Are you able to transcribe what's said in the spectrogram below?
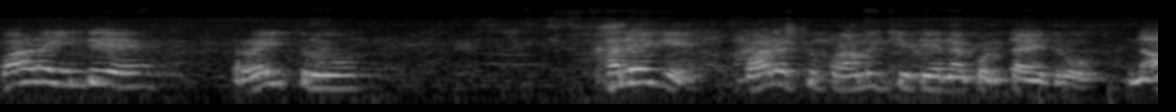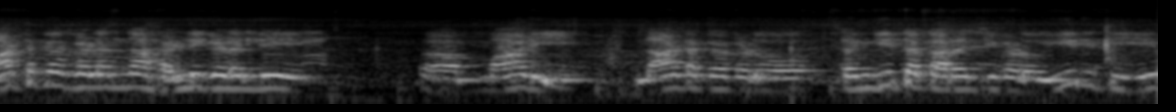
ಬಹಳ ಹಿಂದೆ ರೈತರು ಕಲೆಗೆ ಬಹಳಷ್ಟು ಪ್ರಾಮುಖ್ಯತೆಯನ್ನ ಕೊಡ್ತಾ ಇದ್ರು. ನಾಟಕಗಳನ್ನ ಹಳ್ಳಿಗಳಲ್ಲಿ ಮಾಡಿ ನಾಟಕಗಳು, ಸಂಗೀತ ಕಾರಂಜಿಗಳು ಈ ರೀತಿ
